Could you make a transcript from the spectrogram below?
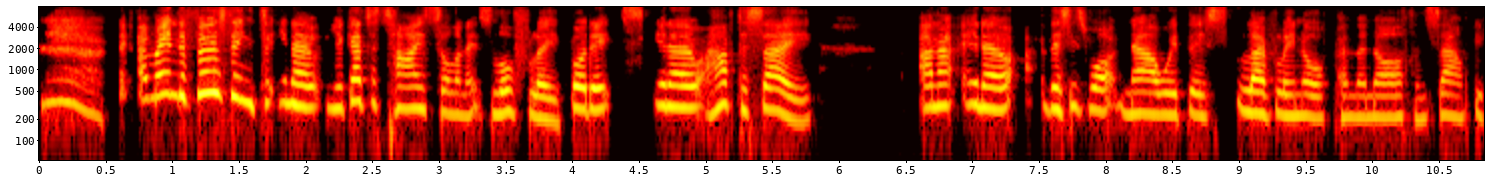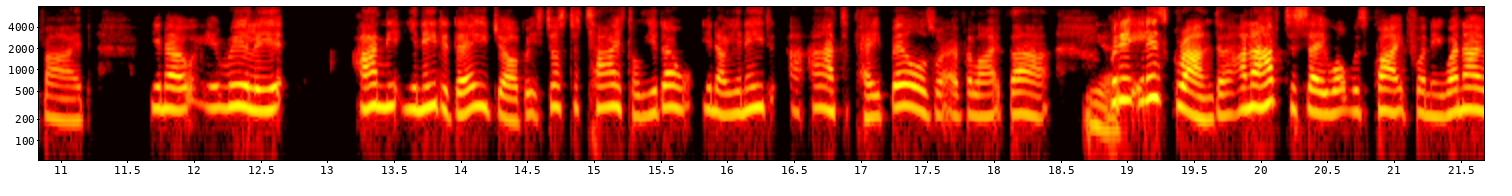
I mean, the first thing, to, you know, you get a title and it's lovely, but it's, you know, I have to say, and I, you know, this is what now with this leveling up and the north and south divide, you know, it really and you need a day job it's just a title you don't you know you need i had to pay bills whatever like that yeah. but it is grand and i have to say what was quite funny when i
